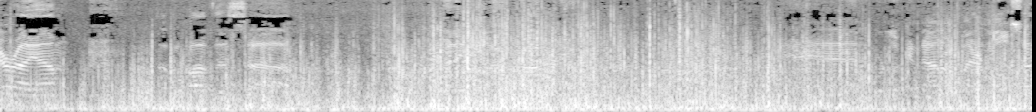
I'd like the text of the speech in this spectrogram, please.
here I am up above this uh, and we're looking down on Claramosa.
